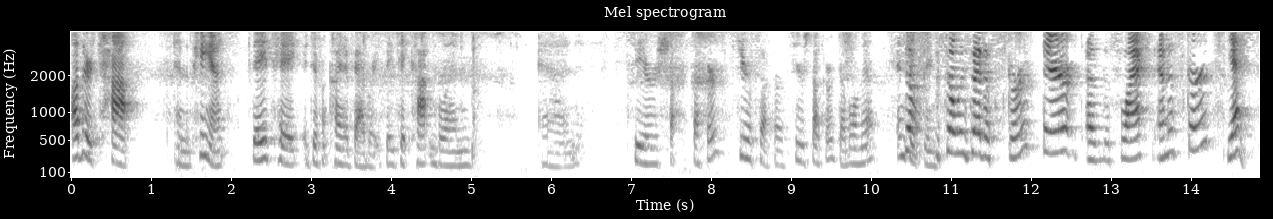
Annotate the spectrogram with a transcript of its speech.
other top and the pants, they take a different kind of fabric. They take cotton blends and seersucker, Seersucker. seersucker, double knit. So, Interesting. so is that a skirt there? Uh, the slacks and a skirt? yes.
